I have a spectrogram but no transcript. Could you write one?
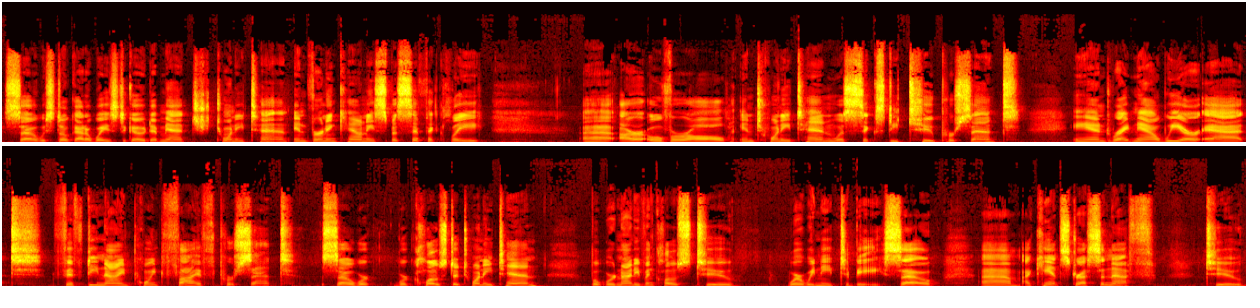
So we still got a ways to go to match 2010. In Vernon County specifically, uh, our overall in 2010 was 62%, and right now we are at 59.5%. So we're we're close to 2010, but we're not even close to where we need to be. So um, I can't stress enough to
